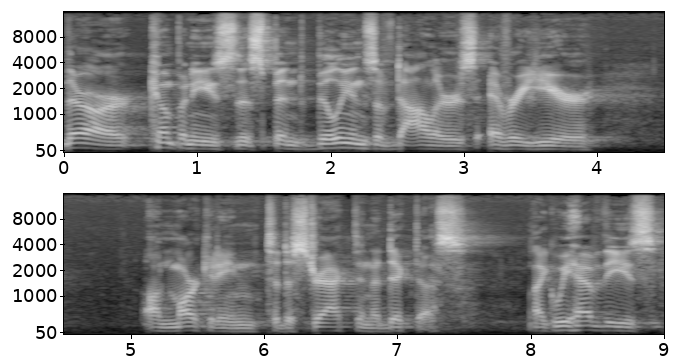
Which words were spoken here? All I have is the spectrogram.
there are companies that spend billions of dollars every year on marketing to distract and addict us. Like, we have these,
